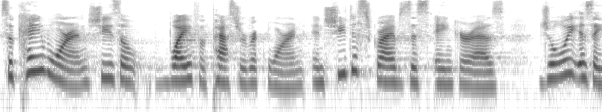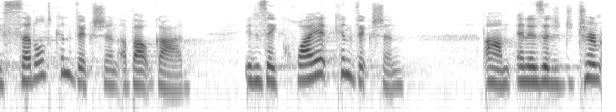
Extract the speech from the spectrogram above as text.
So, Kay Warren, she's a wife of Pastor Rick Warren, and she describes this anchor as joy is a settled conviction about God. It is a quiet conviction um, and is a determ-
